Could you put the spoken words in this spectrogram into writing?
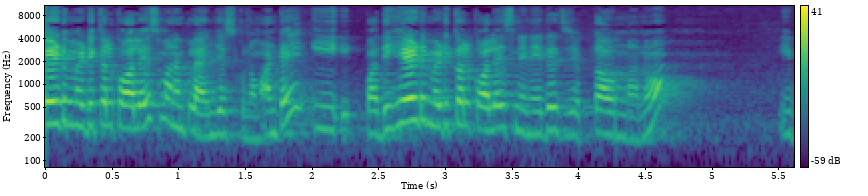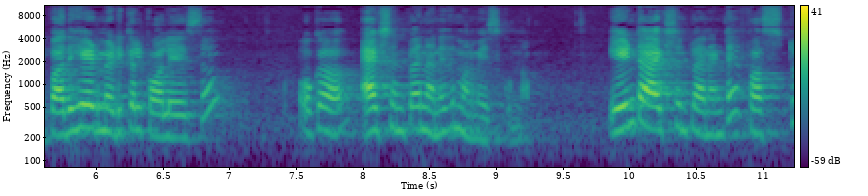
ఏడు మెడికల్ కాలేజ్ మనం ప్లాన్ చేసుకున్నాం. అంటే ఈ పదిహేడు మెడికల్ కాలేజ్ నేను ఏదైతే చెప్తా ఉన్నానో ఈ పదిహేడు మెడికల్ కాలేజ్ ఒక యాక్షన్ ప్లాన్ అనేది మనం వేసుకున్నాం. ఏంటి యాక్షన్ ప్లాన్ అంటే ఫస్ట్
